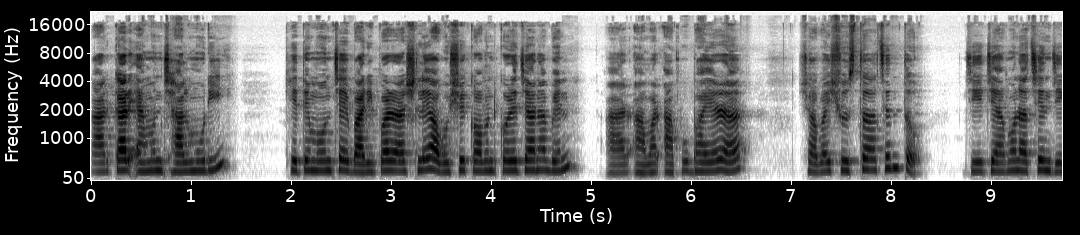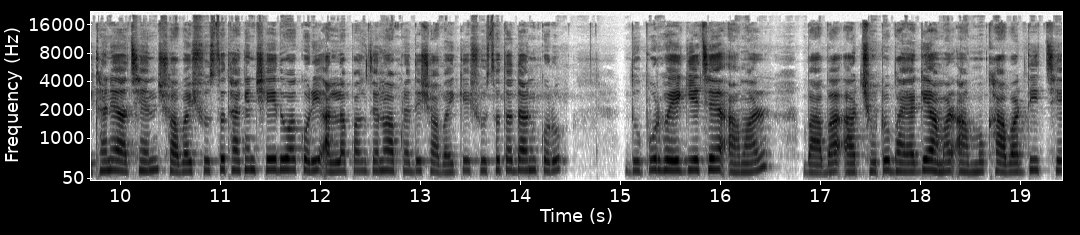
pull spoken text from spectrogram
কার কার এমন ঝালমুড়ি খেতে মন চায় বাড়ি পার আসলে অবশ্যই কমেন্ট করে জানাবেন। আর আমার আপু ভাইয়ারা সবাই সুস্থ আছেন তো? যে যেমন আছেন, যেখানে আছেন, সবাই সুস্থ থাকেন, সেই দোয়া করি। আল্লাহ পাক যেন আপনাদের সবাইকে সুস্থতা দান করুক। দুপুর হয়ে গিয়েছে আমার বাবা আর ছোট ভাইয়াকে আমার আম্মু খাবার দিচ্ছে।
